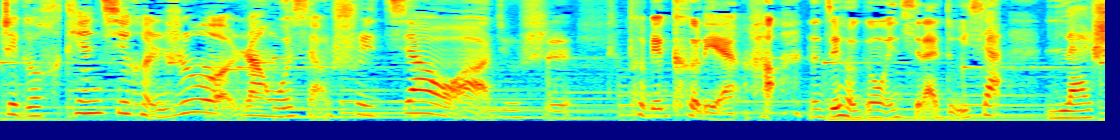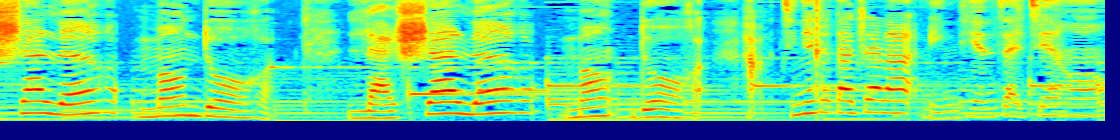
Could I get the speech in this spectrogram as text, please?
这个天气很热，让我想睡觉啊，就是特别可怜。好，那最后跟我一起来读一下：La chaleur m'endort，La chaleur m'endort。好，今天就到这儿啦，明天再见哦。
